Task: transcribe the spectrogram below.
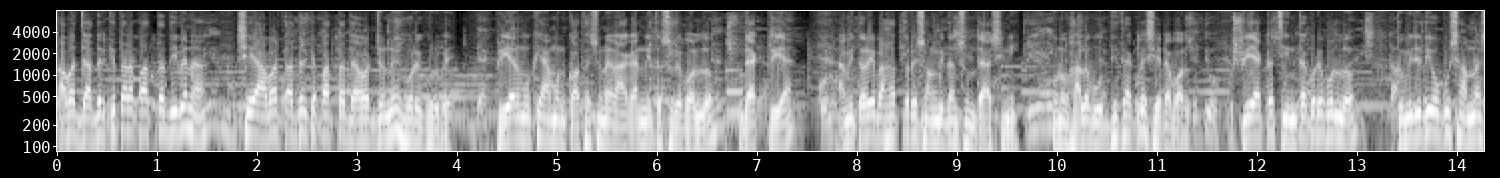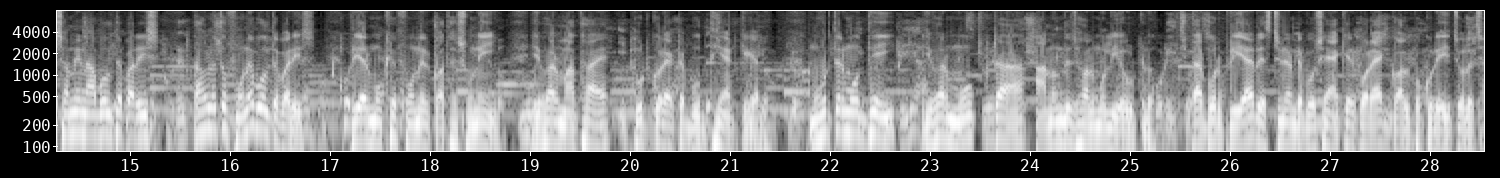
আবার যাদেরকে তারা পাত্তা দিবে না, সে আবার তাদেরকে পাত্তা দেওয়ার জন্যই হরে ঘুরবে প্রিয়ার মুখে এমন কথা শুনে রাগান্বিত সুরে বলল, দেখ প্রিয়া, আমি তোর এই বাহাত্তরের সংবিধান শুনতে আসিনি। কোনো ভালো বুদ্ধি থাকলে সেটা বল। প্রিয়া একটা চিন্তা করে বলল, তুমি যদি অপু সামনাসামনি না বলতে পারিস, তাহলে তো ফোনে বলতে পারিস। প্রিয়ার মুখে ফোনের কথা শুনেই এভার মাথায় হুট করে একটা বুদ্ধি আটকে গেল। মুহূর্তের মধ্যেই এভার মুখটা আনন্দে ঝলমলিয়ে উঠল। তারপর প্রিয়া রেস্টুরেন্টে বসে একের পর এক গল্প করেই চলেছে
